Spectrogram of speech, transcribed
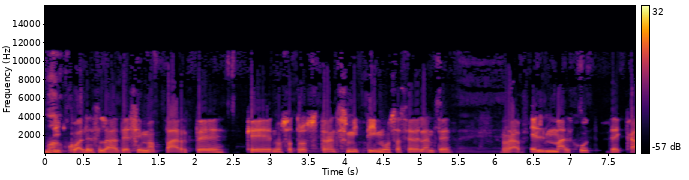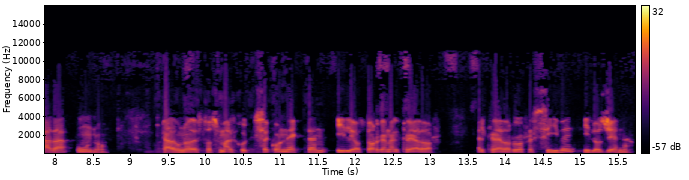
¿Y cuál es la décima parte que nosotros transmitimos hacia adelante? Rab, el Malhut de cada uno. Cada uno de estos Malhut se conectan y le otorgan al Creador. El Creador los recibe y los llena.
